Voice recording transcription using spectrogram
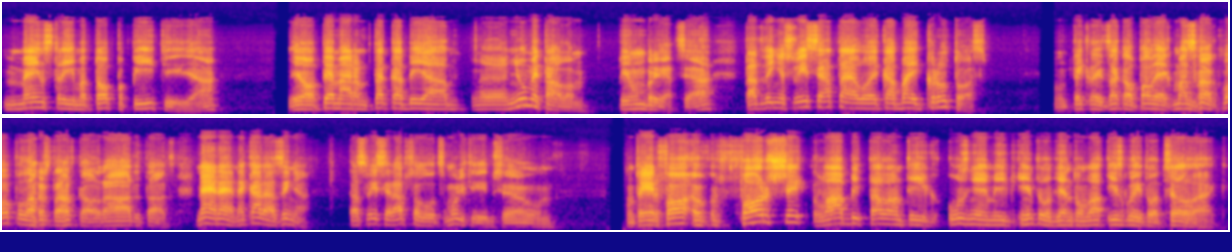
mainstreama topa pīķī. Ja? Jo, piemēram, tā kā bija ņūmetālam uh, pilnbriets, ja? tad viņus visi attēloja kā baigi krūtos. Un tik līdz atkal paliek mazāk populārs, tā atkal rāda tāds. Nē, nē, nekādā ziņā. Tas viss ir absolūts muļķības. Ja? Un, Un tie ir for, forši, labi, talantīgi, uzņēmīgi, inteliģenti un izglītoti cilvēki.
